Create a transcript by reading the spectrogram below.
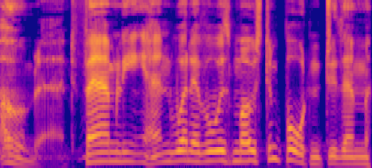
homeland, family, and whatever was most important to them,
